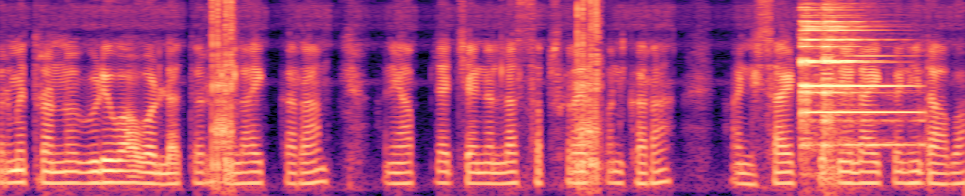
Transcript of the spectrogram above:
तर मित्रांनो व्हिडिओ आवडला तर लाईक करा आणि आपल्या चॅनलला सबस्क्राईब पण करा आणि साईडचं बेल आयकनही दाबा.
